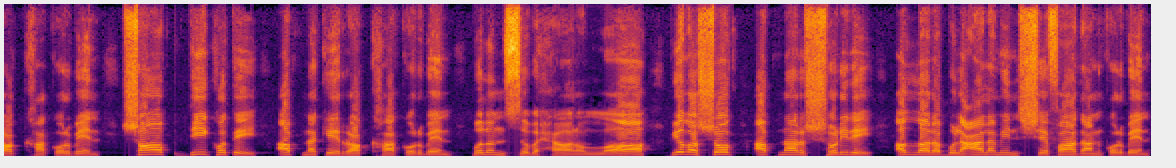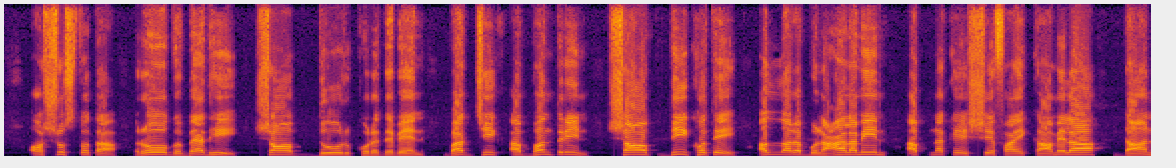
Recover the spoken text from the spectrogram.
রক্ষা করবেন। সব দিক হতে আপনাকে রক্ষা করবেন। বলুন, সুবহানাল্লাহ। প্রিয় দর্শক, আপনার শরীরে আল্লাহ রাব্বুল আলামিন শেফা দান করবেন। অসুস্থতা, রোগ ব্যাধি সব দূর করে দেবেন। বাহ্যিক, আভ্যন্তরীণ সব দিক হতে আল্লাহ রাব্বুল আলামিন আপনাকে শেফায় কামেলা দান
